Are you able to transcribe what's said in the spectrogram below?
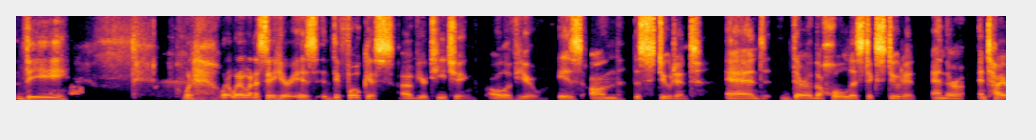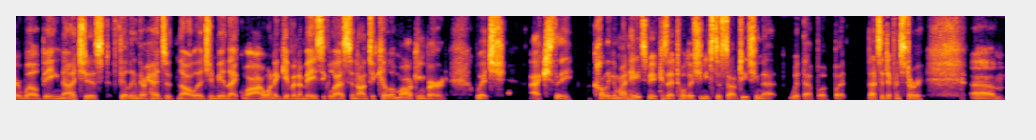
the what what, what I want to say here is the focus of your teaching, all of you, is on the student and they're the holistic student and their entire well-being not just filling their heads with knowledge and being like well i want to give an amazing lesson on to kill a mockingbird which actually a colleague of mine hates me because i told her she needs to stop teaching that with that book but that's a different story. Um,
